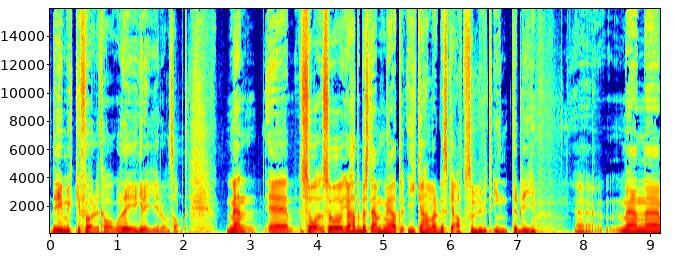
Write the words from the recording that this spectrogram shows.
Det är mycket företag och det är grejer och sånt. Men, eh, så, så jag hade bestämt mig att ICA-handlare, det ska absolut inte bli. Eh, men eh,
